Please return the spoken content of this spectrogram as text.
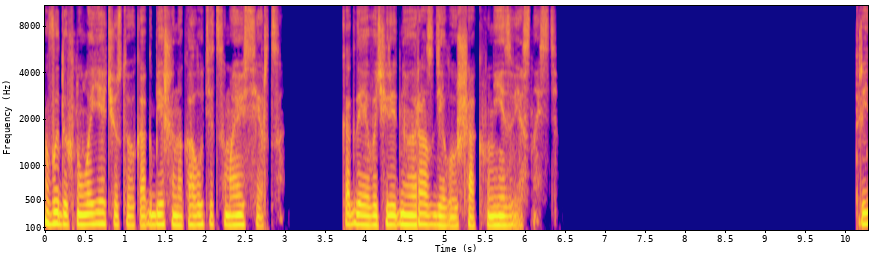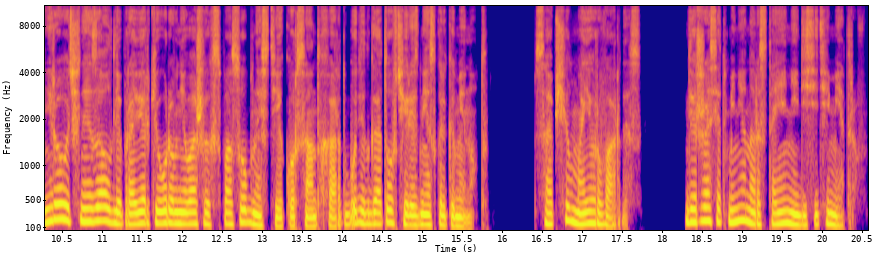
Выдохнула я, чувствуя, как бешено колотится мое сердце, когда я в очередной раз делаю шаг в неизвестность. Тренировочный зал для проверки уровня ваших способностей, курсант Харт, будет готов через несколько минут, сообщил майор Вардес, держась от меня на расстоянии 10 метров.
